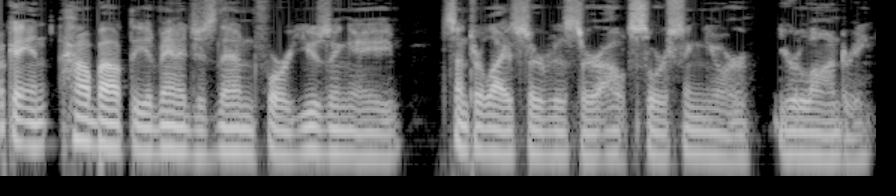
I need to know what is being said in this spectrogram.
Okay, and how about the advantages then for using a centralized service or outsourcing your, your laundry?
